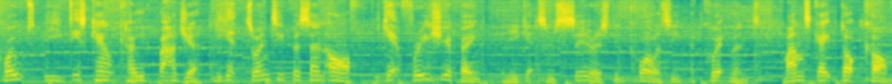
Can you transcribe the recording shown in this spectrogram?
quote the discount code BADGER. You get 20% off, you get free shipping, and you get some seriously quality equipment. Manscaped.com.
